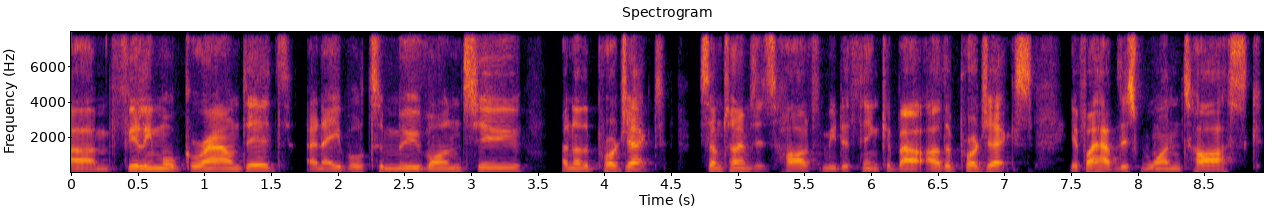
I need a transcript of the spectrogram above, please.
um, feeling more grounded and able to move on to another project. Sometimes it's hard for me to think about other projects if I have this one task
